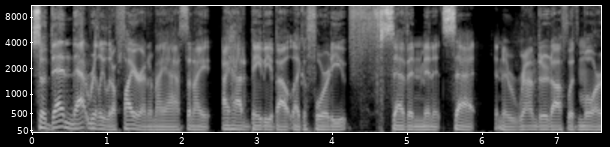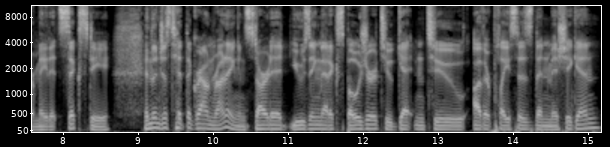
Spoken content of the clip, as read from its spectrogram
So then that really lit a fire under my ass and I I had maybe about like a 47 minute set and I rounded it off with more, made it 60, and then just hit the ground running and started using that exposure to get into other places than Michigan.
